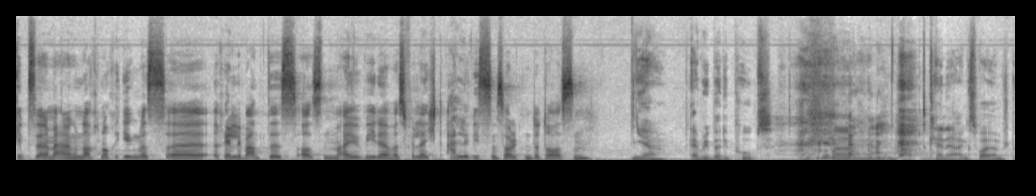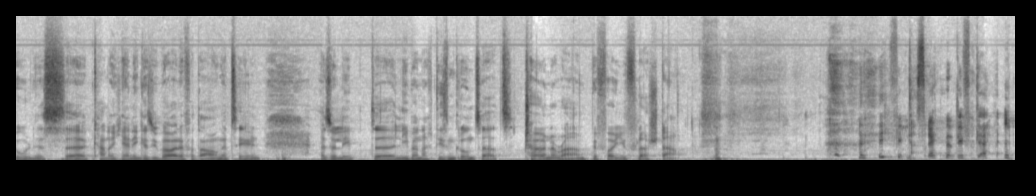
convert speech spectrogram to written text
Gibt es deiner Meinung nach noch irgendwas äh, Relevantes aus dem Ayurveda, was vielleicht alle wissen sollten da draußen? Ja, everybody poops. ähm, habt keine Angst vor eurem Stuhl. Es äh, kann euch einiges über eure Verdauung erzählen. Also lebt äh, lieber nach diesem Grundsatz: Turn around before you flush down. ich finde das relativ geil.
